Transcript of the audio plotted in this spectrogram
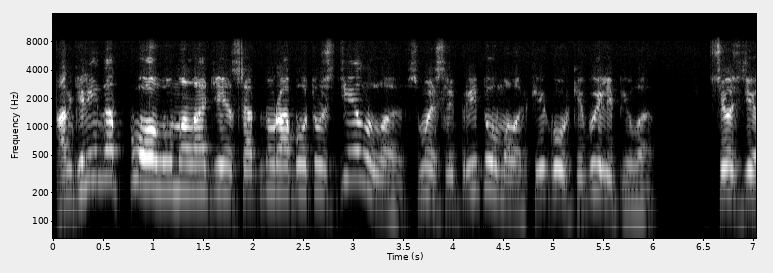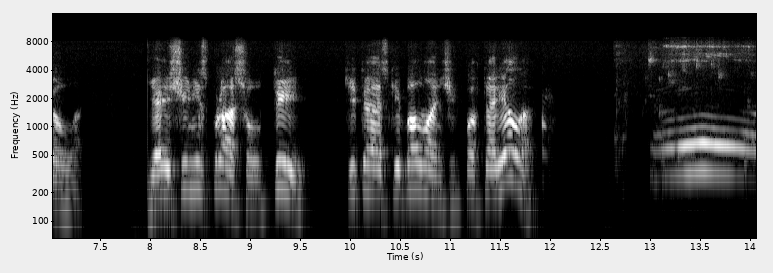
Ангелина полумолодец. Одну работу сделала, в смысле придумала, фигурки вылепила, все сделала. Я еще не спрашивал, ты китайский болванчик повторяла? Ну,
